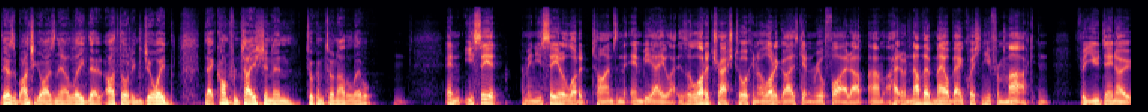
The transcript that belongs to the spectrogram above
there's a bunch of guys in our league that I thought enjoyed that confrontation and took them to another level. And you see it. I mean, you see it a lot of times in the NBA. Like, there's a lot of trash talking, a lot of guys getting real fired up. Um, I had another mailbag question here from Mark, and for you, Dino,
